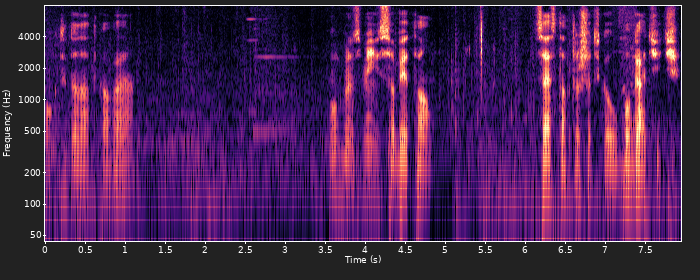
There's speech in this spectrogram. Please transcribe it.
Punkty dodatkowe. Mógłbym zmienić sobie tą zestaw troszeczkę ubogacić.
